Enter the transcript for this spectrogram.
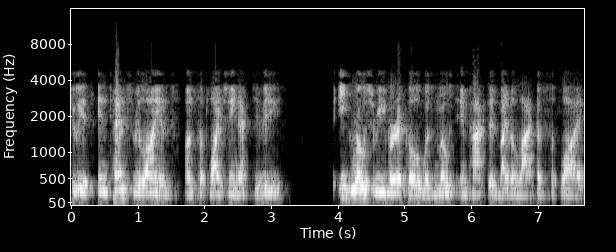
to its intense reliance on supply chain activities, the e-grocery vertical was most impacted by the lack of supply,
